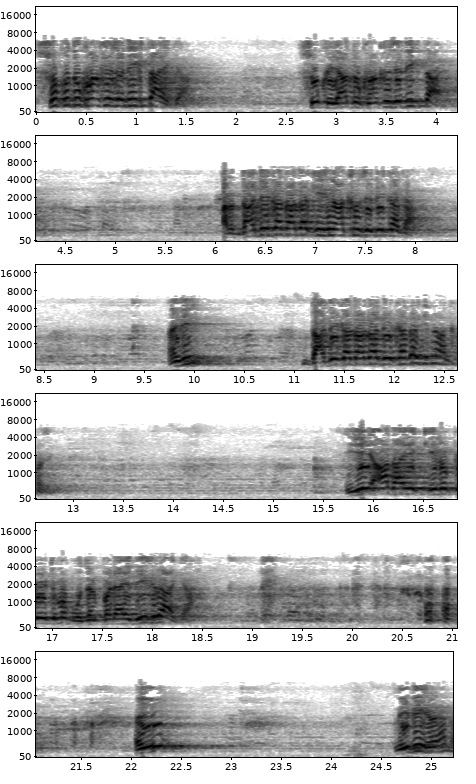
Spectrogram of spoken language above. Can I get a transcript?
सुख दुख आँखों से दिखता है क्या? सुख या दुख आँखों से दिखता है। और दादे का दादा किसी ने आँखों से देखा था? है जी? दादे का दादा देखा था किन आँखों से? ये आधा एक किलो पेट में भोजन पड़ा है, दिख रहा है क्या? नहीं दिख रहा ना?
